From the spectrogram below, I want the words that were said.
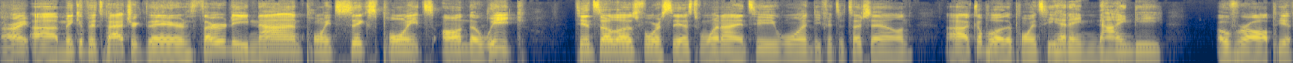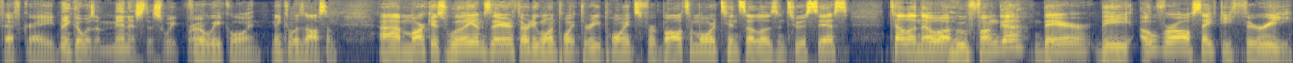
All right. Uh, Minkah Fitzpatrick there, thirty nine point six points on the week. 10 solos, 4 assists, 1 INT, 1 defensive touchdown, uh, a couple other points. He had a 90 overall PFF grade Minkah was a menace this week, bro. for week one. Minkah was awesome. Uh, Marcus Williams there, 31.3 points for Baltimore, 10 solos and 2 assists. Talanoa Hufanga there, the overall safety 3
